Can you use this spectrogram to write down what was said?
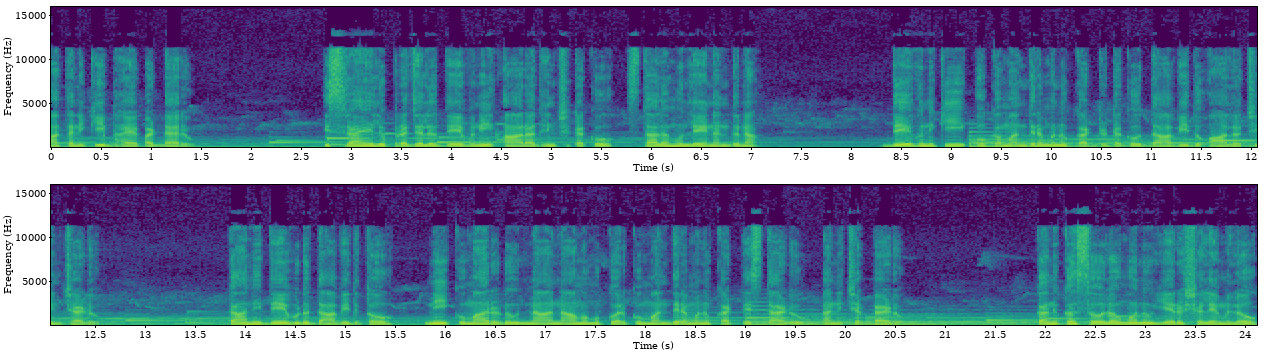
అతనికి భయపడ్డారు. ఇస్రాయేలు ప్రజలు దేవుని ఆరాధించుటకు స్థలము లేనందున దేవునికి ఒక మందిరమును కట్టుటకు దావీదు ఆలోచించాడు. కాని దేవుడు దావీదుతో నీ కుమారుడు నా నామము కొరకు మందిరమును కట్టిస్తాడు అని చెప్పాడు. కనుక సోలోమోను ఎరుషలేములో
